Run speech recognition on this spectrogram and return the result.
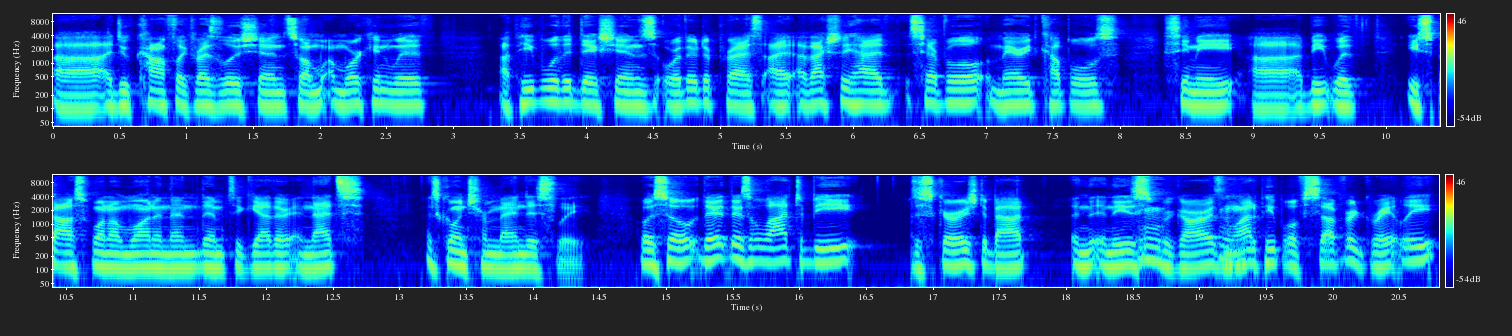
Uh, I do conflict resolution, so I'm, I'm working with uh, people with addictions or they're depressed. I, I've actually had several married couples see me. Uh, I meet with each spouse one on one and then them together, and that's that's going tremendously. Well, so there, there's a lot to be discouraged about in, in these mm. regards, and a lot of mm-hmm. people have suffered greatly.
